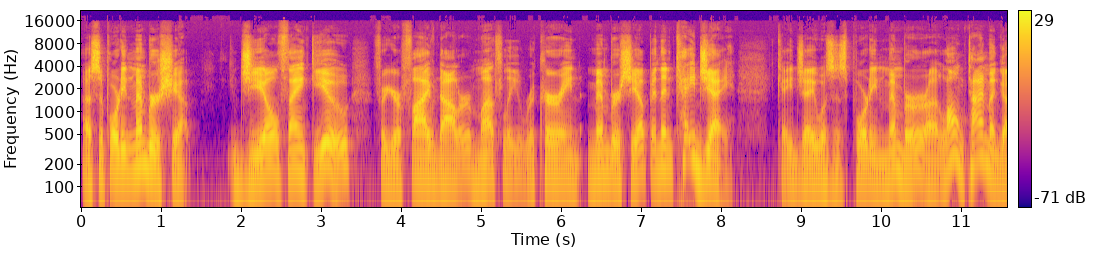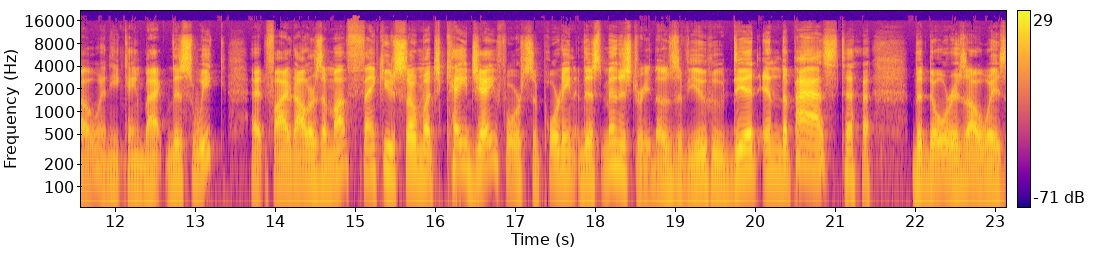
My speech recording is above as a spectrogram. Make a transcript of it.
uh, supporting membership. Jill, thank you for your $5 monthly recurring membership. And then KJ, KJ was a supporting member a long time ago, and he came back this week at $5 a month. Thank you so much, KJ, for supporting this ministry. Those of you who did in the past, the door is always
